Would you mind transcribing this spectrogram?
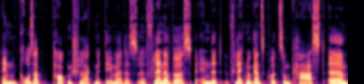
Ein großer Paukenschlag, mit dem er das äh, Flanaverse beendet. Vielleicht nur ganz kurz zum Cast. Ähm,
